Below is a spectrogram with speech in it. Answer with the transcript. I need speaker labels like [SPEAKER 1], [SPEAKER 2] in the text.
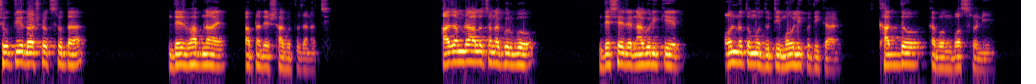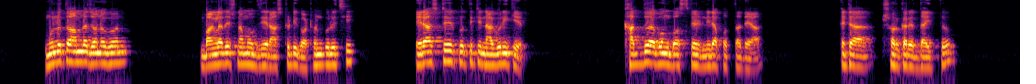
[SPEAKER 1] সুপ্রিয় দর্শক শ্রোতা, দেশভাবনায় আপনাদের স্বাগত জানাচ্ছি। আজ আমরা আলোচনা করব দেশের নাগরিকের অন্যতম দুটি মৌলিক অধিকার, খাদ্য এবং বস্ত্র নিয়ে। মূলত আমরা জনগণ, বাংলাদেশ নামক যে রাষ্ট্রটি গঠন করেছি, এ রাষ্ট্রের প্রতিটি নাগরিকের খাদ্য এবং বস্ত্রের নিরাপত্তা দেয়া, এটা সরকারের দায়িত্ব।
